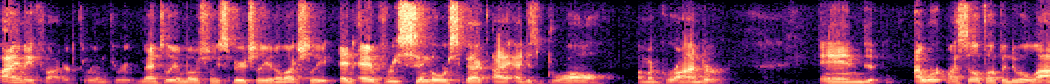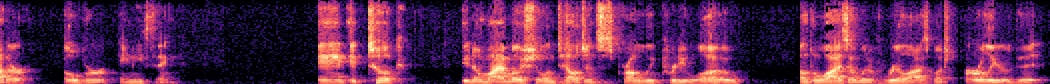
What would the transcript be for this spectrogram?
I am a fighter through and through, mentally, emotionally, spiritually, intellectually, in every single respect. I, I just brawl. I'm a grinder, and I work myself up into a lather over anything. And it took, you know, my emotional intelligence is probably pretty low. Otherwise, I would have realized much earlier that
